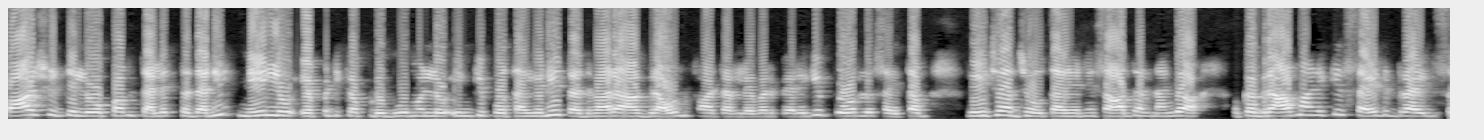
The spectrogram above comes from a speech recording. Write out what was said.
పారిశుద్ధ్య లోపం తలెత్తదని నీళ్ళు ఎప్పటికప్పుడు భూముల్లో ఇంకిపోతాయని తద్వారా గ్రౌండ్ వాటర్ లెవెల్ పెరిగి బోర్లు సైతం రీఛార్జ్ అవుతాయని సాధారణంగా ఒక గ్రామానికి సైడ్ డ్రైన్స్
